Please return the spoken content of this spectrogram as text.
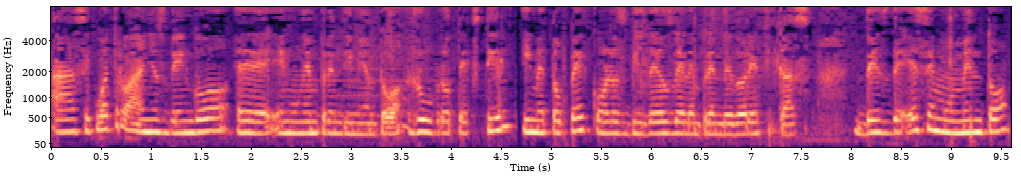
Hace cuatro años vengo eh, en un emprendimiento rubro textil y me topé con los videos del emprendedor eficaz. Desde ese momento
